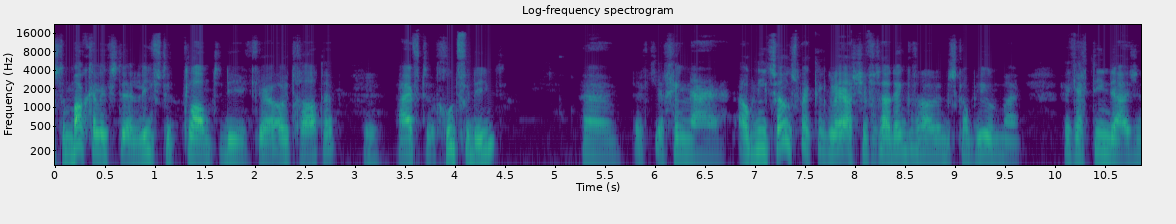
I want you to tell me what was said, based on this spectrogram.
is de makkelijkste en liefste klant die ik eh, ooit gehad heb. Hij heeft goed verdiend. Eh, ik ging naar, ook niet zo spectaculair als je zou denken van een Olympisch kampioen, maar hij kreeg 10.000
